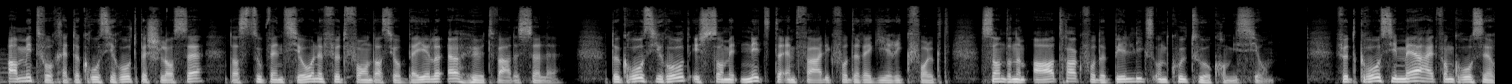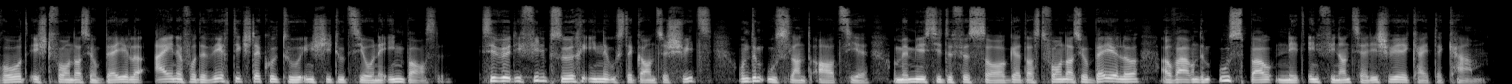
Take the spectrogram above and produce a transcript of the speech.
Am Mittwoch hat der Große Rot beschlossen, dass Subventionen für die Fondation Bayerle erhöht werden sollen. Der Große Rot ist somit nicht der Empfehlung der Regierung gefolgt, sondern dem Antrag der Bildungs- und Kulturkommission. Für die große Mehrheit vom Großen Rot ist die Fondation Bayerler eine der wichtigsten Kulturinstitutionen in Basel. Sie würde viele BesucherInnen aus der ganzen Schweiz und dem Ausland anziehen und man müsse dafür sorgen, dass die Fondation Bayerler auch während dem Ausbau nicht in finanzielle Schwierigkeiten kam.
